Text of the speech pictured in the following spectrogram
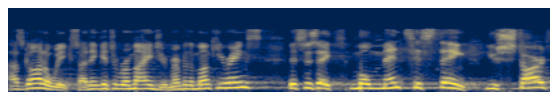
I was gone a week, so I didn't get to remind you. Remember the monkey rings? This is a momentous thing. You start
